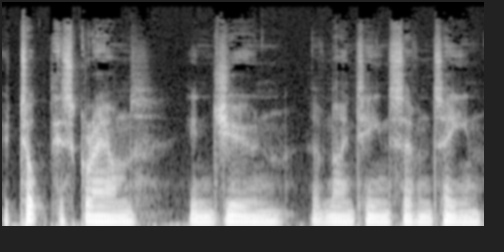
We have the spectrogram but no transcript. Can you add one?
who took this ground in June of 1917.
